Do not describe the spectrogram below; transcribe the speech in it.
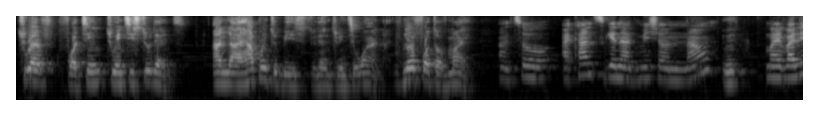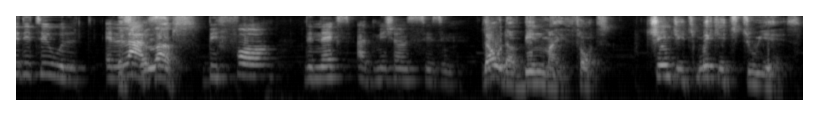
12 14 20 students. And i happen to be student 21 no fault of mine and so i can't gain admission now. Mm. my validity will elapse, elapse before the next admission season. That would have been my thought. Change it make it two years.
